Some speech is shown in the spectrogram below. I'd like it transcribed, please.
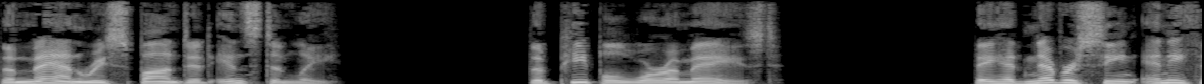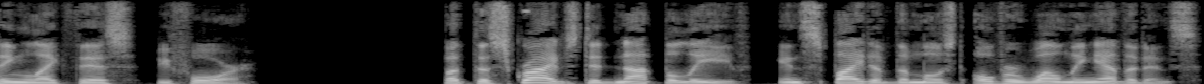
The man responded instantly. The people were amazed. They had never seen anything like this before. But the scribes did not believe, in spite of the most overwhelming evidence.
